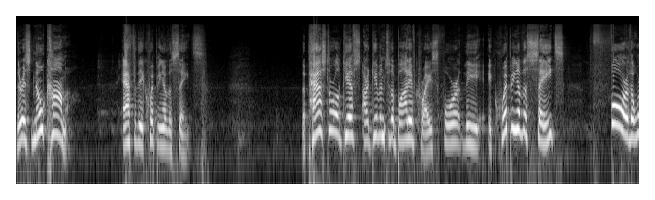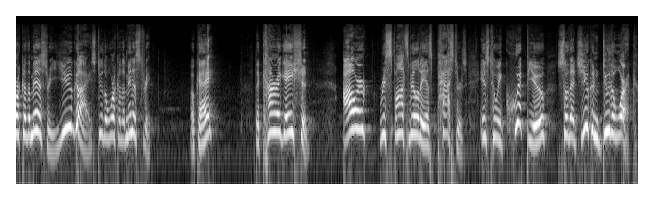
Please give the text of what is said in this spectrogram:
There is no comma after the equipping of the saints. The pastoral gifts are given to the body of Christ for the equipping of the saints for the work of the ministry. You guys do the work of the ministry. Okay? The congregation our responsibility as pastors is to equip you so that you can do the work.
